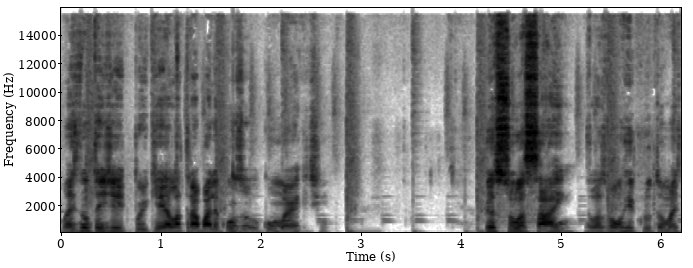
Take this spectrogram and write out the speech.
Mas não tem jeito, porque ela trabalha com, com marketing. Pessoas saem, elas vão recrutam mais.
